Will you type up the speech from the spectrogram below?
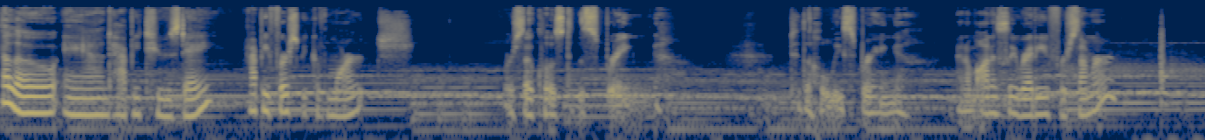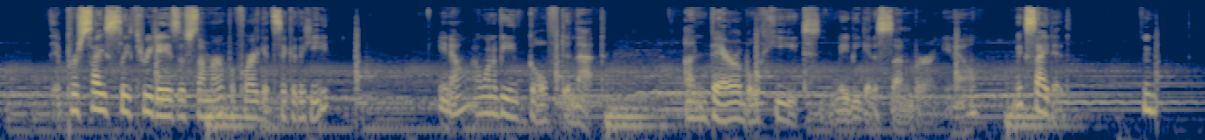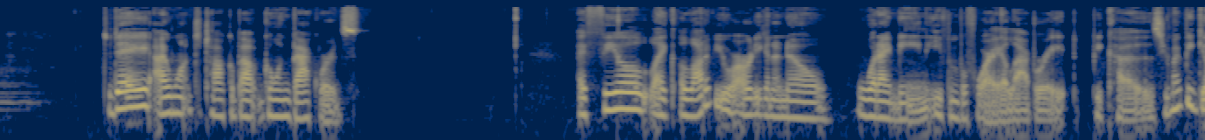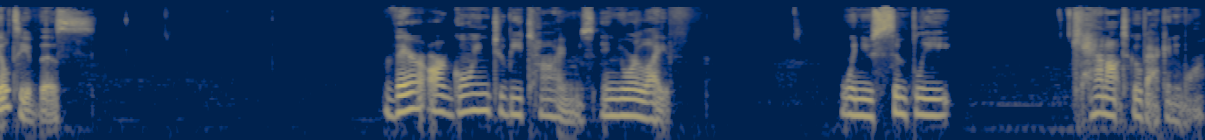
Hello, and happy Tuesday. Happy first week of March. We're so close to the spring, to the holy spring, and I'm honestly ready for summer. Precisely three days of summer before I get sick of the heat. You know, I want to be engulfed in that unbearable heat, maybe get a sunburn, you know? I'm excited. Today, I want to talk about going backwards. I feel like a lot of you are already going to know what I mean even before I elaborate because you might be guilty of this. There are going to be times in your life when you simply cannot go back anymore.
